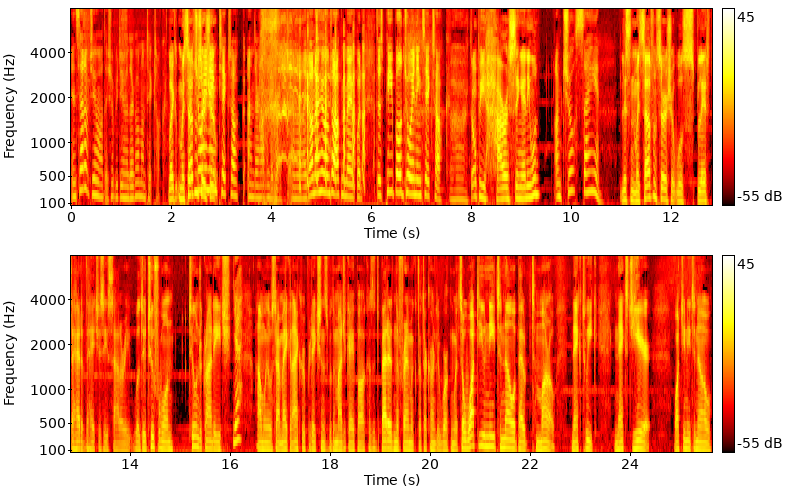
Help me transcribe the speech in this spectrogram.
instead of doing what they should be doing, they're going on TikTok. Like myself They're and joining Saoirse. TikTok and they're having the crack. And I don't know who I'm talking about, but there's people joining TikTok. Ah, don't be harassing anyone. I'm just saying. Listen, myself and Saoirse will split the head of the HSE salary. We'll do two for one, 200 grand each. Yeah. And we will start making accurate predictions with the Magic 8 Ball because it's better than the framework that they're currently working with. So, what do you need to know about tomorrow, next week, next year? What you need to know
